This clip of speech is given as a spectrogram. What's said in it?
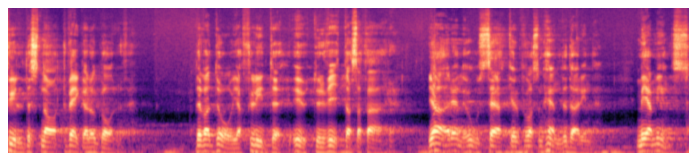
fyllde snart väggar och golv. Det var då jag flydde ut ur Vitas affär. Jag är ännu osäker på vad som hände där inne. Men jag minns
